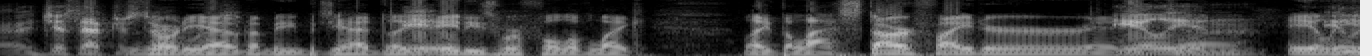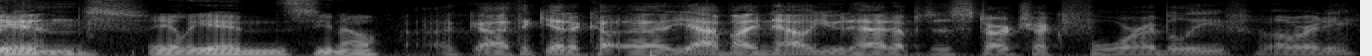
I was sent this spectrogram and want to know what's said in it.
uh, just after it was Star already Wars. out. I mean, but you had like the '80s were full of like like the Last Starfighter and Alien, uh, Alien, Aliens. Aliens. You know, Uh, I think you had a uh, yeah. By now you'd had up to Star Trek four, I believe, already.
